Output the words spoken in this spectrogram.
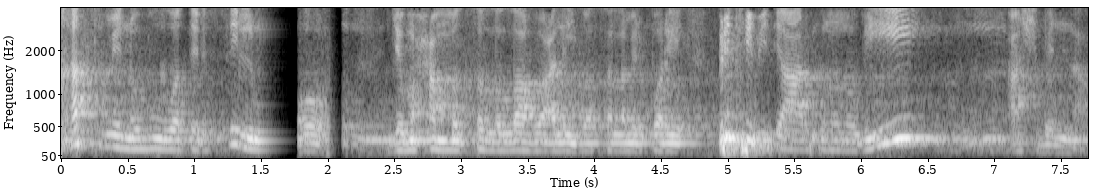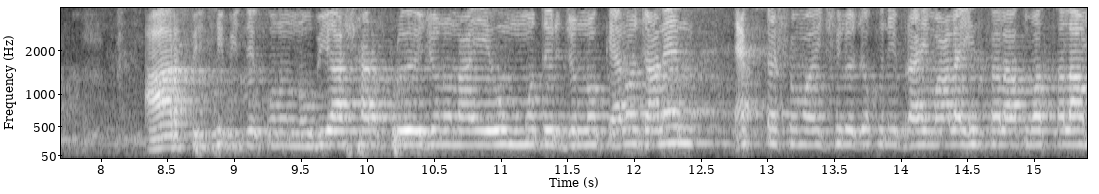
খাতমে নবুয়াতের সিল যে মোহাম্মদ সাল্লাহ আলি ওয়াসাল্লামের পরে পৃথিবীতে আর কোনো নবী আসবেন না। আর পৃথিবীতে কোনো নবী আসার প্রয়োজন নাই এই উম্মতের জন্য। কেন জানেন? একটা সময় ছিল যখন ইব্রাহিম আলাই সালাম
